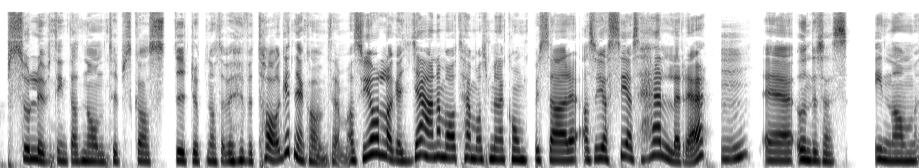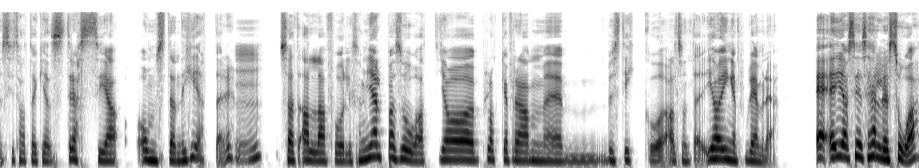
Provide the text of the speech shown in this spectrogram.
absolut inte att någon typ ska ha styrt upp något överhuvudtaget när jag kommer till dem. Alltså, jag lagar gärna mat hemma hos mina kompisar. Alltså, jag ses hellre Mm. eh, under så här, inom citattecken stressiga omständigheter. Mm. Så att alla får liksom hjälpas åt. Jag plockar fram eh, bestick och allt sånt där. Jag har inga problem med det. Eh, jag ses hellre så,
